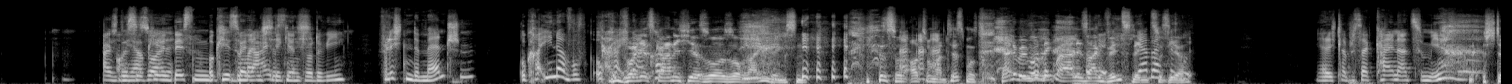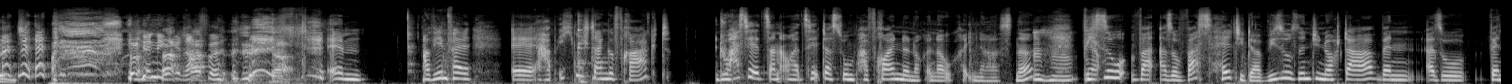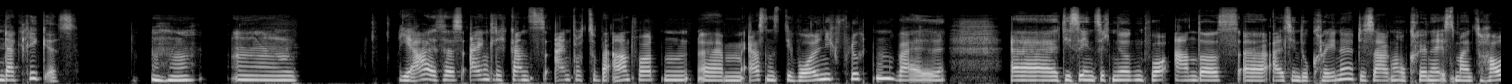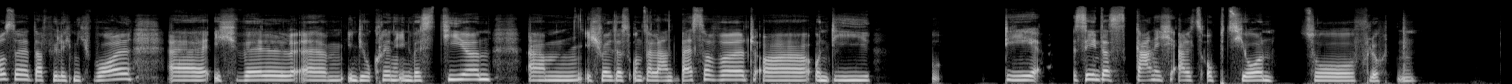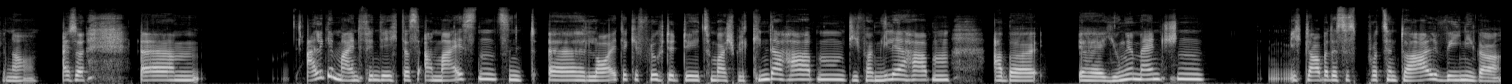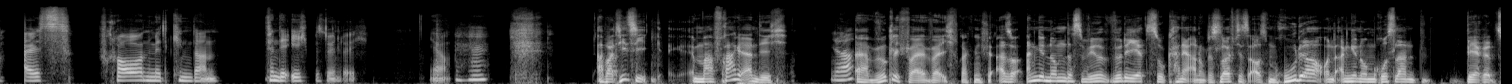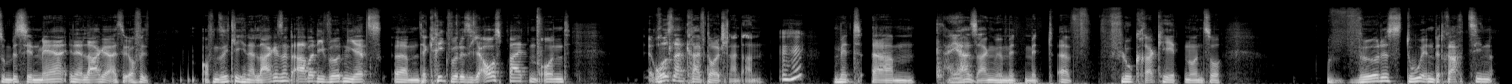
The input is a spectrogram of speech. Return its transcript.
Also Oh das ja, ist so okay. ein bisschen Okay, so beleidigend, oder wie? Flüchtende Menschen? Ukrainer, wo Ukrainer Ich wollte jetzt gar nicht hier so, so reindingsen. das ist so ein Automatismus. Nein, aber überleg mal, alle sagen Okay. Winzling ja, aber zu ist ja dir. gut. Ja, ich glaube, das sagt keiner zu mir. Stimmt. Ich bin die Giraffe. Ja. Ähm, auf jeden Fall äh, habe ich mich dann gefragt, du hast ja jetzt dann auch erzählt, dass du ein paar Freunde noch in der Ukraine hast, ne? Wieso, wa, also was hält die da? Wieso sind die noch da, wenn, also, wenn da Krieg ist? Mm, Ja, es ist eigentlich ganz einfach zu beantworten. Ähm, erstens, die wollen nicht flüchten, weil äh, die sehen sich nirgendwo anders äh, als in der Ukraine. Die sagen, Ukraine ist mein Zuhause, da fühle ich mich wohl. Äh, ich will ähm, in die Ukraine investieren. Ähm, ich will, dass unser Land besser wird. Äh, und die, die sehen das gar nicht als Option zu flüchten. Genau. Also ähm, allgemein finde ich, dass am meisten sind äh, Leute geflüchtet, die zum Beispiel Kinder haben, die Familie haben, aber äh, junge Menschen, ich glaube, das ist prozentual weniger als Frauen mit Kindern, finde ich persönlich. Ja. Aber Tizi, mal Frage an dich. Ja. Äh, wirklich, weil, weil ich frage mich, also angenommen, das wür- würde jetzt so, keine Ahnung, das läuft jetzt aus dem Ruder und angenommen, Russland wäre so ein bisschen mehr in der Lage, als sie offensichtlich in der Lage sind, aber die würden jetzt, ähm, der Krieg würde sich ausbreiten und Russland greift Deutschland an. Mit, ähm, naja, sagen wir mit, mit äh, Flugraketen und so. Würdest du in Betracht ziehen,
